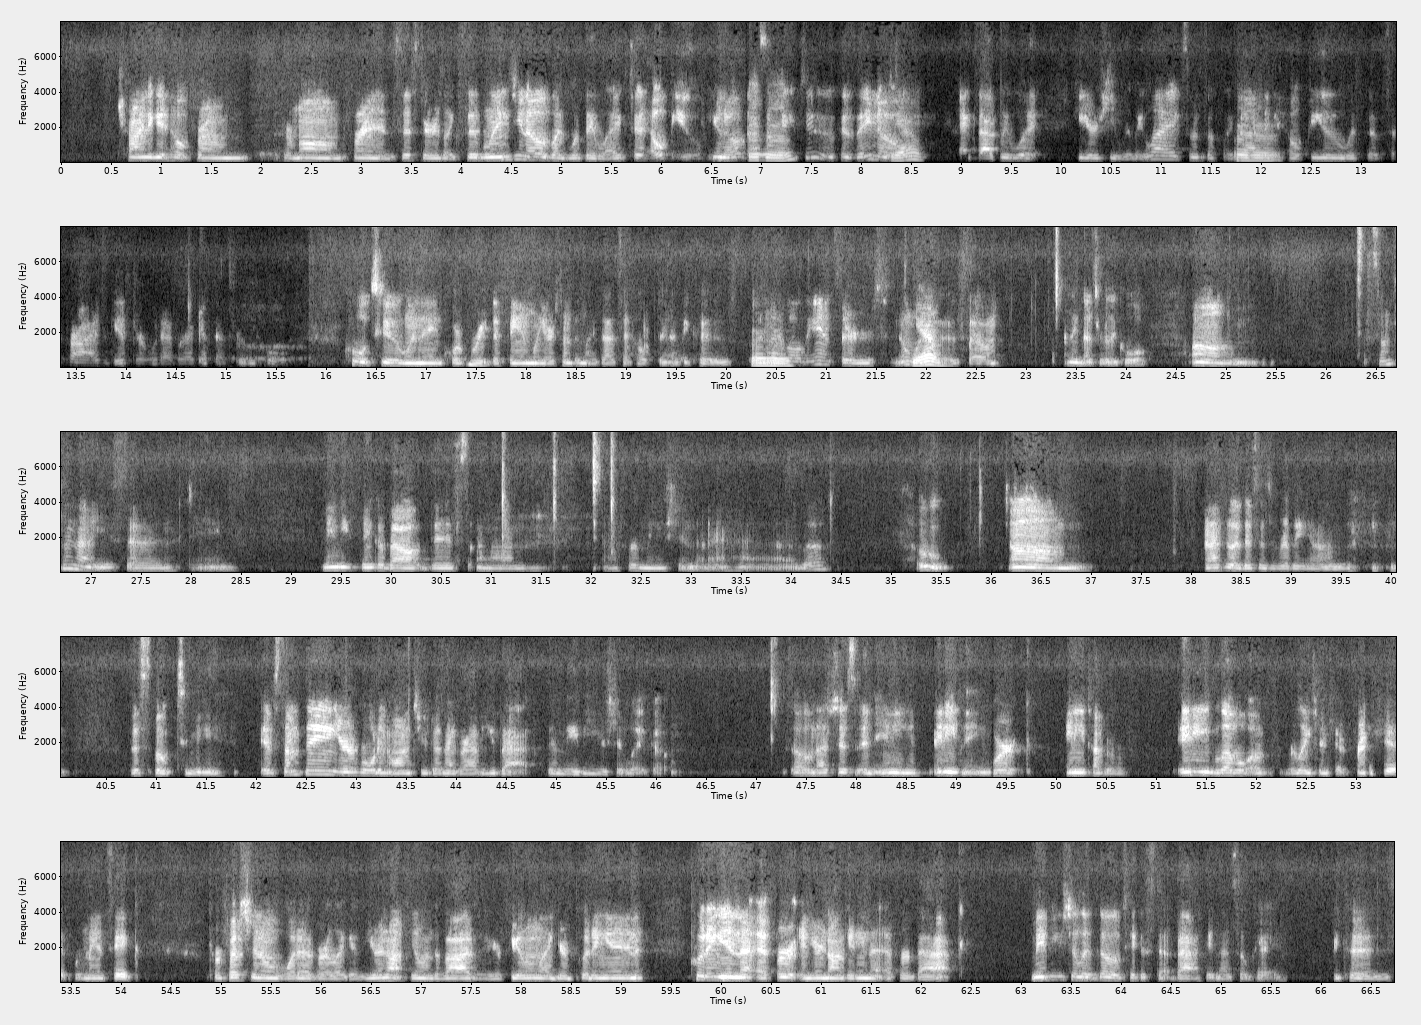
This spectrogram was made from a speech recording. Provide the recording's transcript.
trying to get help from her mom, friends, sisters, like siblings, you know, of like what they like to help you. You know, that's hmm okay too, because they know yeah exactly what he or she really likes and stuff like that. They hmm can help you with the surprise gift or whatever. I think that's really cool. Cool too when they incorporate the family or something like that to help them because they don't have all the answers. No one yeah does. So I think that's really cool. Um, something that you said, dang, made me think about this um affirmation that I have. Ooh, um, and I feel like this is really um this spoke to me. If something you're holding on to doesn't grab you back, then maybe you should let go. So that's just in any anything, work, any type of any level of relationship, friendship, romantic, professional, whatever. Like if you're not feeling the vibes, if you're feeling like you're putting in putting in that effort and you're not getting that effort back, maybe you should let go, take a step back, and that's okay. Because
